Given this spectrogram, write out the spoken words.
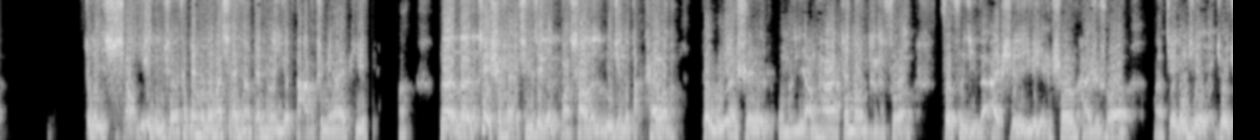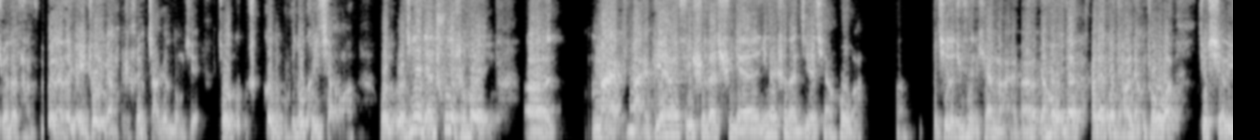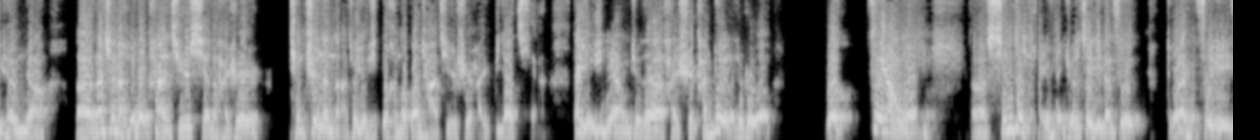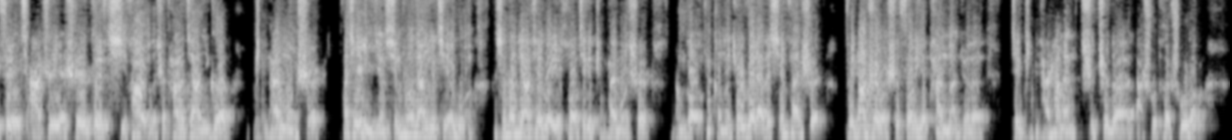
这么一小的一个东西了，它变成文化现象，变成了一个大的知名 I P 啊。那那这时候，其实这个往上的路径就打开了嘛。就无论是我们让他真的买来做做自己的 IP 的一个衍生，还是说，呃，这些东西我就觉得它未来在元宇宙里面是很有价值的东西，就各种故事都可以讲了。我我今年年初的时候，呃，买买 BNC 是在去年应该圣诞节前后吧，啊，不记得具体哪天买，然然后我在大概观察了两周吧，就写了一篇文章。呃，那现在回头看，其实写的还是。挺稚嫩的，就有有很多观察，其实是还是比较浅。但有一点，我觉得还是看对了，就是我我最让我呃心动的，或者说我觉得这里边最对我来说最最有价值，也是最启发我的是它的这样一个品牌模式。它其实已经形成了这样一个结果，形成这样结果以后，这个品牌模式能够，它可能就是未来的新范式。所以当时我是做了一些判断，觉得这个品牌上面是值得大书特书的。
